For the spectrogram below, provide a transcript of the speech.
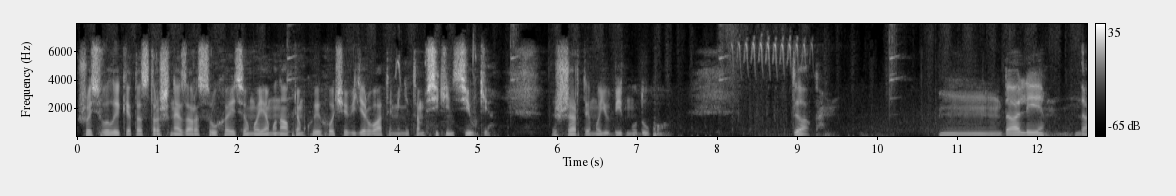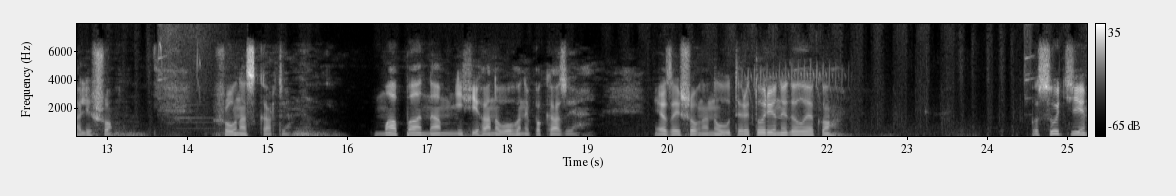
Щось велике та страшне зараз рухається в моєму напрямку і хоче відірвати мені там всі кінцівки. Жерти мою бідну дупу. Так. Далі. Далі що? Що у нас з картою? Мапа нам ніфіга нового не показує. Я зайшов на нову територію недалеко. По суті,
